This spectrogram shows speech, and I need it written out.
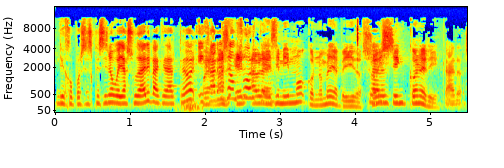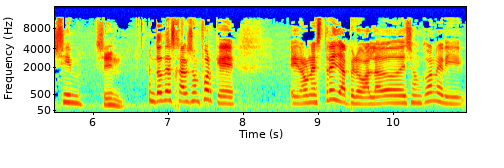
Dijo, pues es que si no voy a sudar y va a quedar peor. Y además Harrison él Ford... habla de sí mismo con nombre y apellido. Claro. Soy Sean Connery. Claro, Shin. Sin. Entonces Harrison Ford, que era una estrella, pero al lado de Sean Connery,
